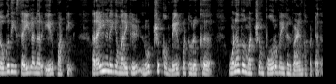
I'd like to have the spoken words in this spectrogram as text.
தொகுதி செயலாளர் ஏற்பாட்டில் ரயில் நிலையம் அருகில் நூற்றுக்கும் மேற்பட்டோருக்கு உணவு மற்றும் போர்வைகள் வழங்கப்பட்டது.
